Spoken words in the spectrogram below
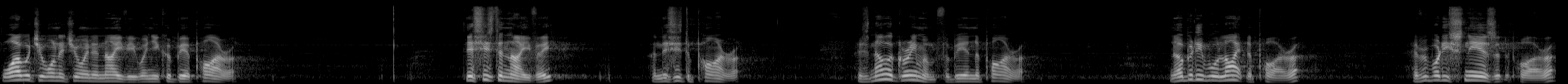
Why would you want to join a Navy when you could be a pirate? This is the Navy, and this is the pirate. There's no agreement for being the pirate. Nobody will like the pirate. Everybody sneers at the pirate.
